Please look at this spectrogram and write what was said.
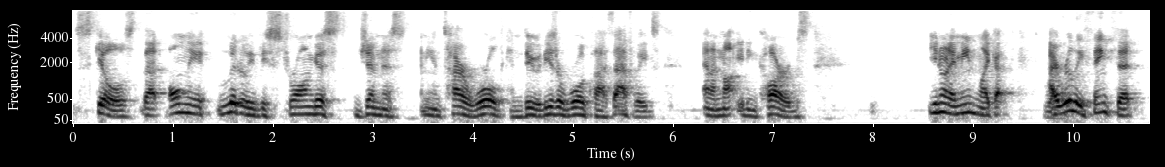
skills that only literally the strongest gymnasts in the entire world can do these are world class athletes and i'm not eating carbs you know what i mean? Like i, I really think that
